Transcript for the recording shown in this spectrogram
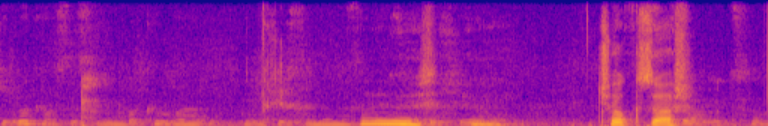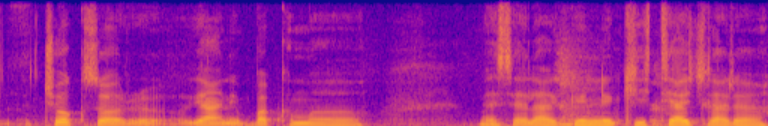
kelebek hastasının bakımı içerisinde nasıl gerçekleşiyor? çok zor. Bir. Çok zor yani bakımı mesela günlük ihtiyaçları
